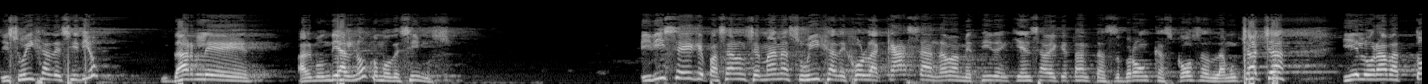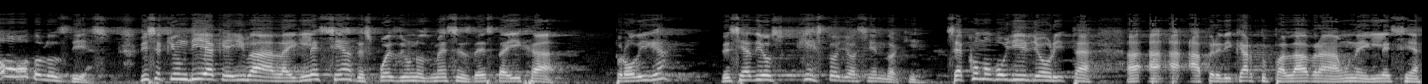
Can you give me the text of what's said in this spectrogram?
y su hija decidió darle al mundial, ¿no? Como decimos. Y dice que pasaron semanas, su hija dejó la casa, andaba metida en quién sabe qué tantas broncas, cosas, la muchacha, y él oraba todos los días. Dice que un día que iba a la iglesia, después de unos meses de esta hija pródiga, decía Dios, ¿qué estoy yo haciendo aquí? O sea, ¿cómo voy a ir yo ahorita a, predicar tu palabra a una iglesia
